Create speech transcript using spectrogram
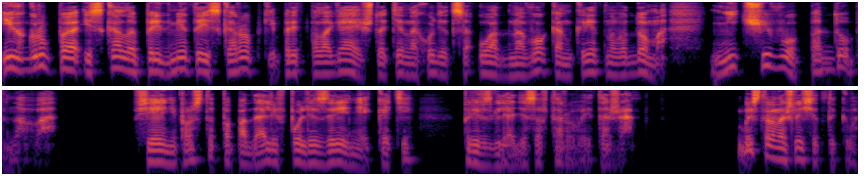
Их группа искала предметы из коробки, предполагая, что те находятся у одного конкретного дома. Ничего подобного. Все они просто попадали в поле зрения Кати при взгляде со второго этажа. Быстро нашлись и тыквы.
